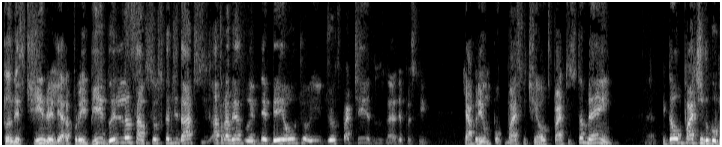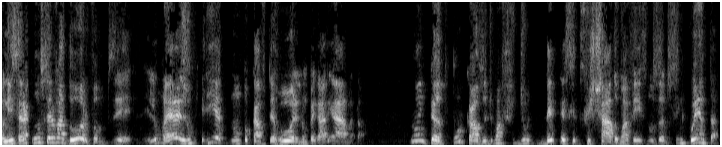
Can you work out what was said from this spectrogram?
clandestino, ele era proibido, ele lançava seus candidatos através do MDB ou de, de outros partidos, né? depois que, que abriu um pouco mais, que tinha outros partidos também. Então o Partido Comunista era conservador, vamos dizer. Ele não era, ele não queria, não tocava o terror, ele não pegava em arma tal. No entanto, por causa de, uma, de, de ter sido fichado uma vez nos anos 50,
